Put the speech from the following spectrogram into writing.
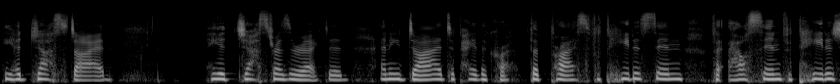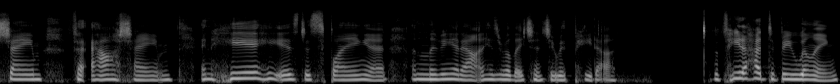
He had just died. He had just resurrected and he died to pay the, the price for Peter's sin, for our sin, for Peter's shame, for our shame. And here he is displaying it and living it out in his relationship with Peter. But Peter had to be willing.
